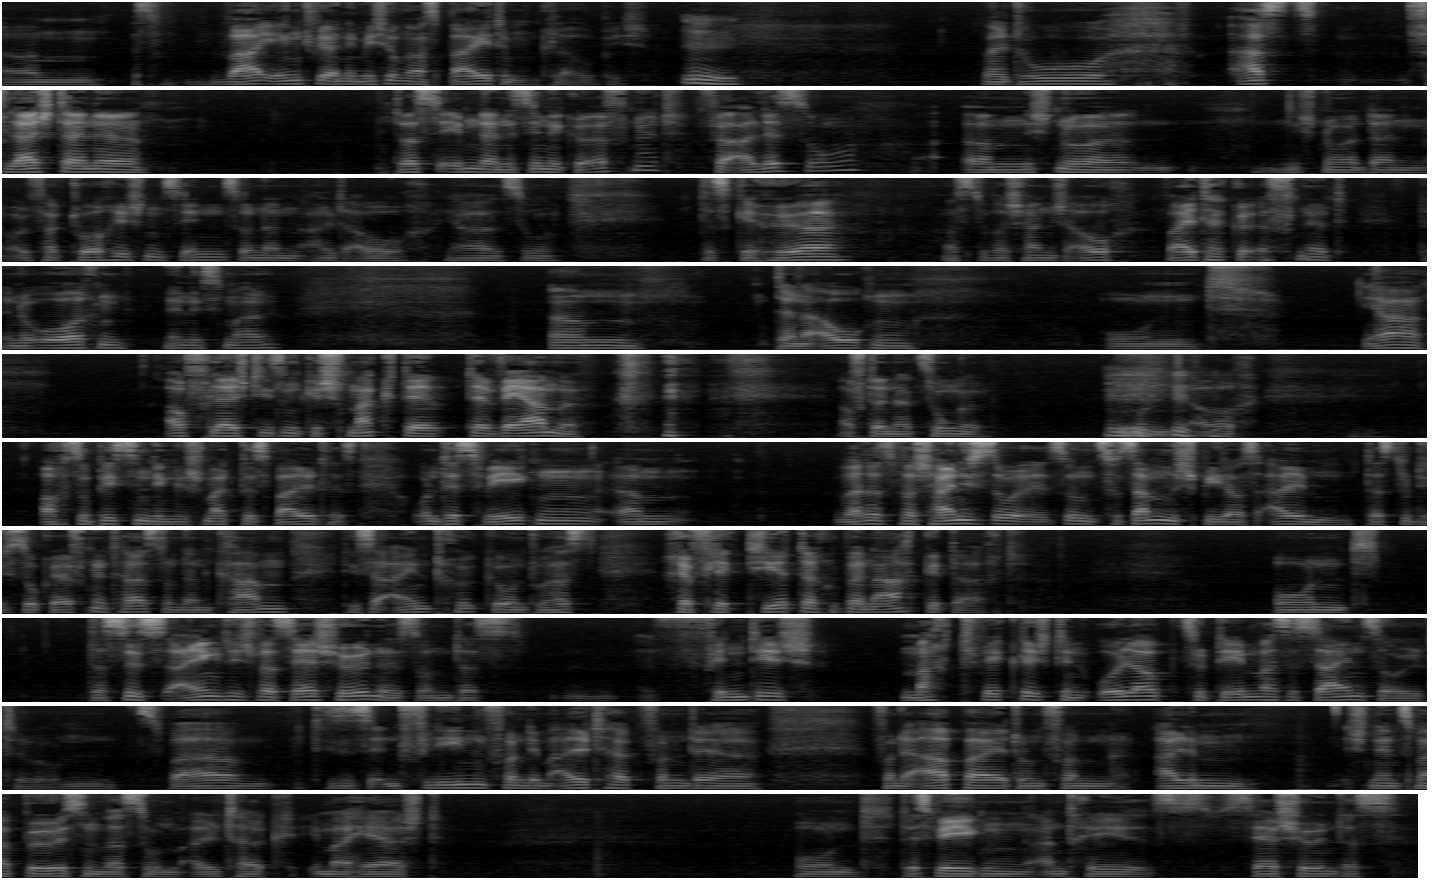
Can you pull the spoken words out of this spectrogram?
ähm, es war irgendwie eine Mischung aus beidem, glaube ich. Mhm. Weil du hast vielleicht deine, du hast eben deine Sinne geöffnet für alles so. Ähm, nicht nur nicht nur deinen olfaktorischen Sinn, sondern halt auch, ja, so das Gehör hast du wahrscheinlich auch weiter geöffnet, deine Ohren, nenn ich es mal, ähm, deine Augen, und ja, auch vielleicht diesen Geschmack der, der Wärme auf deiner Zunge. Und auch, auch so ein bisschen den Geschmack des Waldes. Und deswegen ähm, war das wahrscheinlich so, so ein Zusammenspiel aus allem, dass du dich so geöffnet hast und dann kamen diese Eindrücke und du hast reflektiert darüber nachgedacht. Und das ist eigentlich was sehr Schönes und das finde ich macht wirklich den Urlaub zu dem, was es sein sollte. Und zwar dieses Entfliehen von dem Alltag, von der, von der Arbeit und von allem, ich nenne es mal Bösen, was so im Alltag immer herrscht. Und deswegen, André, ist sehr schön, dass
